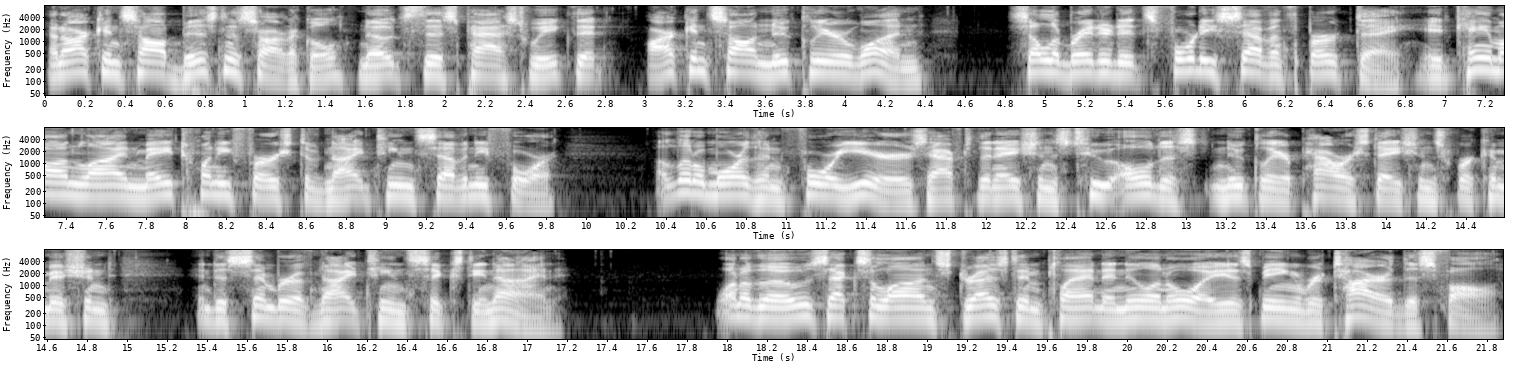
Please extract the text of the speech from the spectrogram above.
An Arkansas business article notes this past week that Arkansas Nuclear One celebrated its 47th birthday. It came online May 21st of 1974, a little more than 4 years after the nation's two oldest nuclear power stations were commissioned in December of 1969. One of those, Exelon's Dresden plant in Illinois, is being retired this fall.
